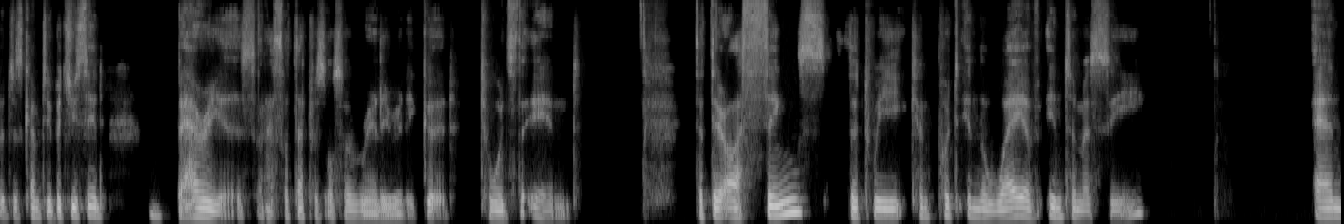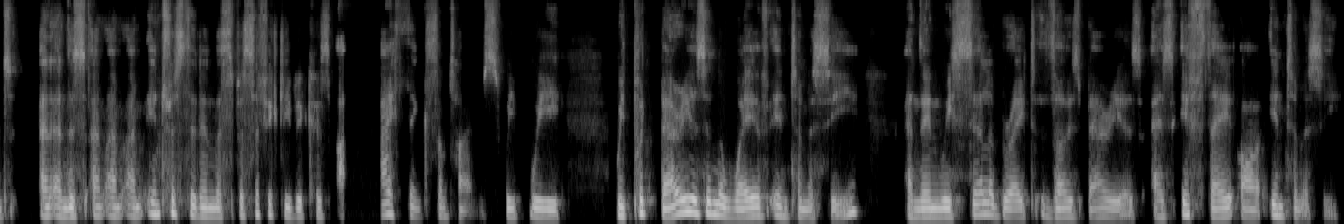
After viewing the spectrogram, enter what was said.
uh, just come to but you said barriers. And I thought that was also really, really good towards the end. That there are things that we can put in the way of intimacy. And and, and this I'm, I'm, I'm interested in this specifically because I, I think sometimes we we we put barriers in the way of intimacy and then we celebrate those barriers as if they are intimacy.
